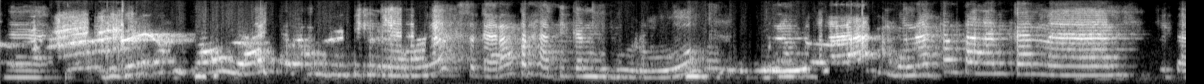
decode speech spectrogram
Nah, Bu Guru kasih tahu ya cara mengguntingnya. Sekarang perhatikan Bu Guru. Pelan-pelan menggunakan tangan kanan. Kita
